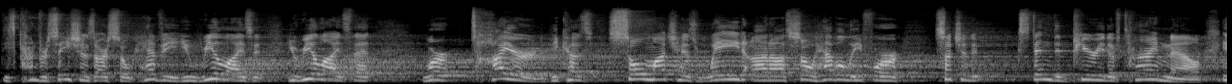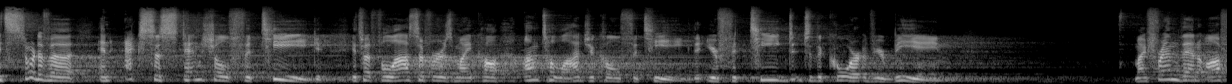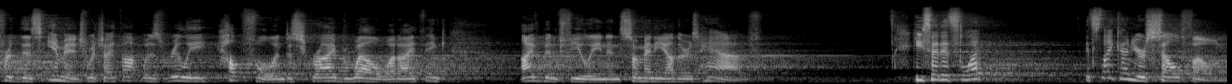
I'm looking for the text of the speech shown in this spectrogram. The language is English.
These conversations are so heavy, you realize it. You realize that we're tired because so much has weighed on us so heavily for such an extended period of time now. It's sort of a, an existential fatigue. It's what philosophers might call ontological fatigue, that you're fatigued to the core of your being. My friend then offered this image, which I thought was really helpful and described well what I think I've been feeling and so many others have. He said, It's like, it's like on your cell phone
